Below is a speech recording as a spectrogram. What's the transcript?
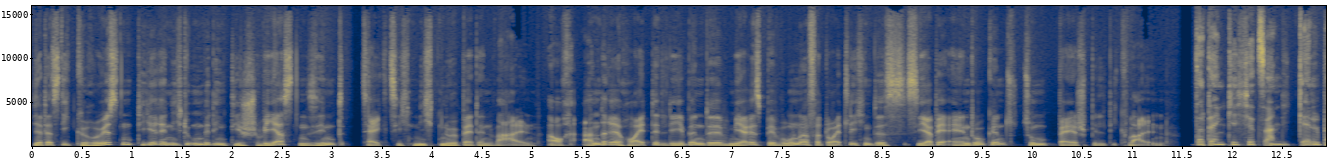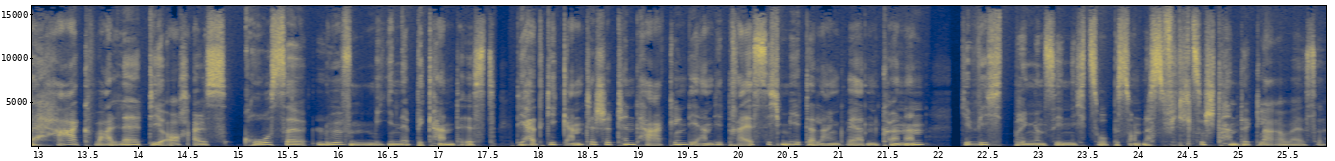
Ja, dass die größten Tiere nicht unbedingt die schwersten sind, zeigt sich nicht nur bei den Walen. Auch andere heute lebende Meeresbewohner verdeutlichen das sehr beeindruckend, zum Beispiel die Quallen. Da denke ich jetzt an die gelbe Haarqualle, die auch als große Löwenmähne bekannt ist. Die hat gigantische Tentakeln, die an die 30 Meter lang werden können. Gewicht bringen sie nicht so besonders viel zustande, klarerweise.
